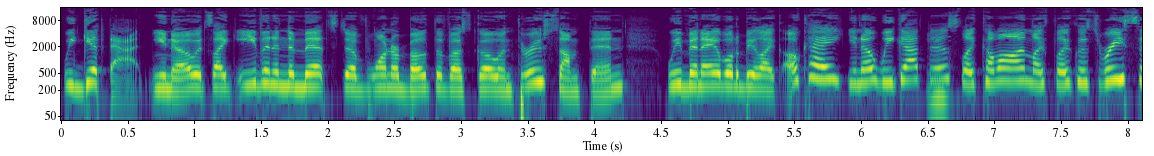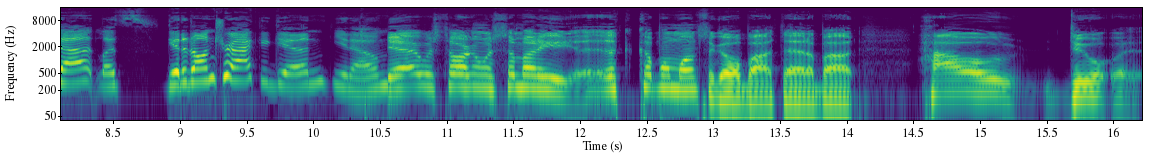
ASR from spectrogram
we get that. You know, it's like even in the midst of one or both of us going through something, we've been able to be like, okay, you know, we got mm. this. Mm. Like, come on, like like let's reset, let's get it on track again. You know. Yeah, I was talking with somebody a couple months ago about that about how do uh,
